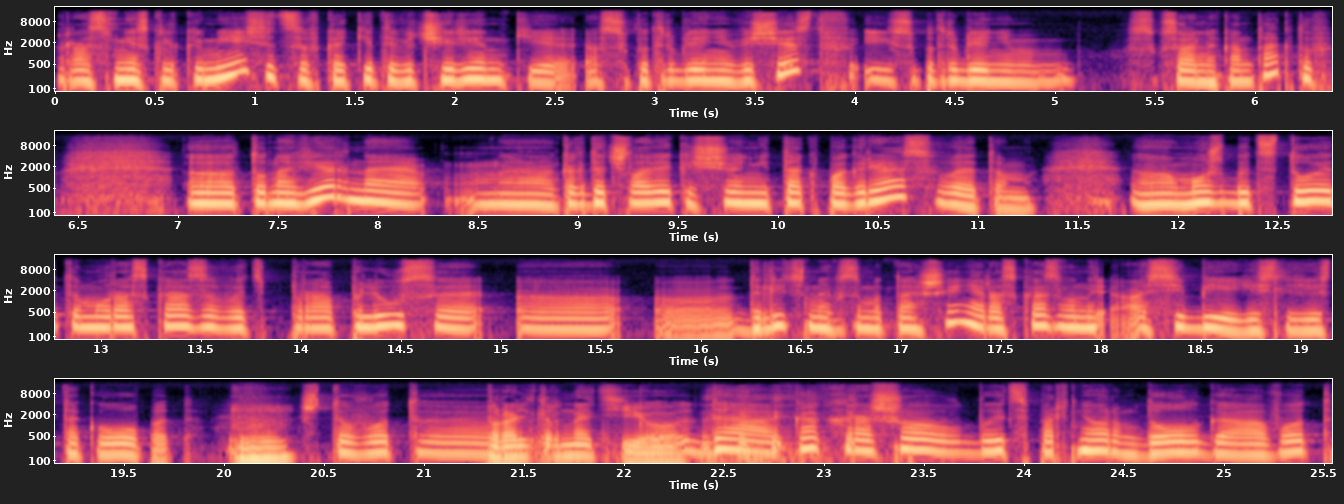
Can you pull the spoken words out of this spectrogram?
раз в несколько месяцев какие-то вечеринки с употреблением веществ и с употреблением сексуальных контактов, э, то, наверное, э, когда человек еще не так погряз в этом, э, может быть, стоит ему рассказывать про плюсы длительных взаимоотношений, рассказывать о себе, если есть такой опыт, что вот... Про альтернативу. да, как хорошо быть с партнером долго, а вот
